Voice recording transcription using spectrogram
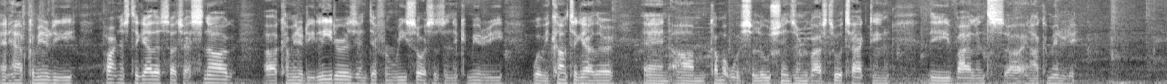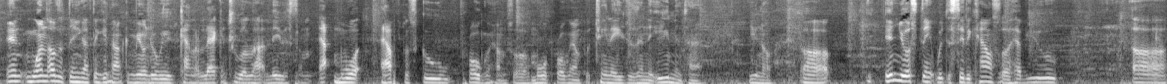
and have community partners together, such as SNUG, uh, community leaders, and different resources in the community, where we come together and um, come up with solutions in regards to attacking the violence uh, in our community. And one other thing I think in our community we kind of lack into a lot, maybe some a- more after school programs or more programs for teenagers in the evening time. You know, uh, in your stint with the city council, have you uh,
